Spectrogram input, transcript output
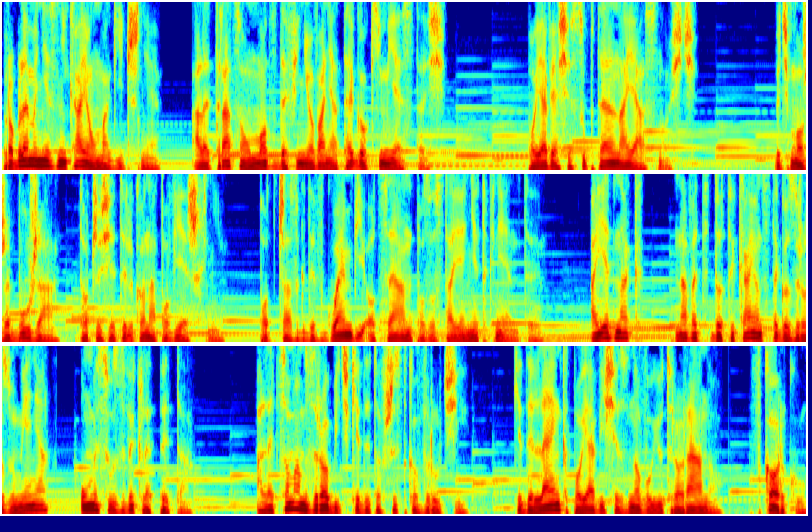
Problemy nie znikają magicznie, ale tracą moc definiowania tego, kim jesteś. Pojawia się subtelna jasność. Być może burza toczy się tylko na powierzchni, podczas gdy w głębi ocean pozostaje nietknięty. A jednak, nawet dotykając tego zrozumienia, umysł zwykle pyta: Ale co mam zrobić, kiedy to wszystko wróci? Kiedy lęk pojawi się znowu jutro rano, w korku,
